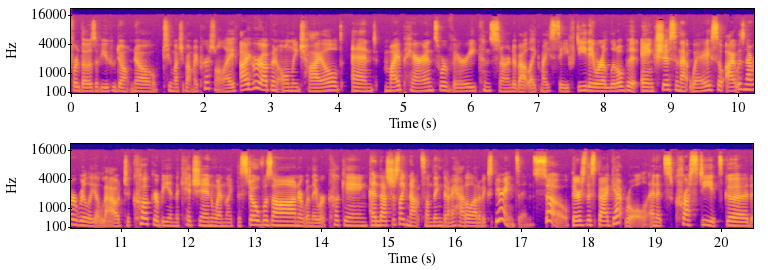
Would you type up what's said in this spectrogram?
for those of you who don't know too much about my personal life, I grew up an only child and my parents were very concerned about like my safety. They were a little bit anxious in that way. So I was never really allowed to cook or be in the kitchen when like the stove was on or when they were cooking. And that's just like not something that I had a lot of experience in. So there's this baguette roll and it's crusty, it's good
